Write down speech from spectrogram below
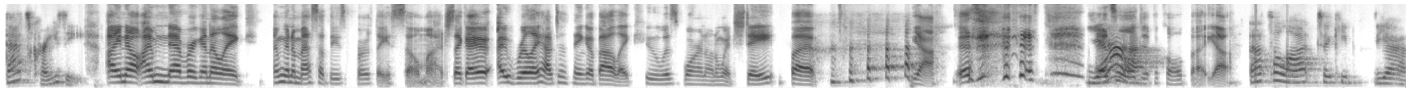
that's crazy. I know I'm never gonna like I'm gonna mess up these birthdays so much. Like I I really have to think about like who was born on which date, but yeah. It's, it's a little difficult, but yeah. That's a lot to keep. Yeah,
